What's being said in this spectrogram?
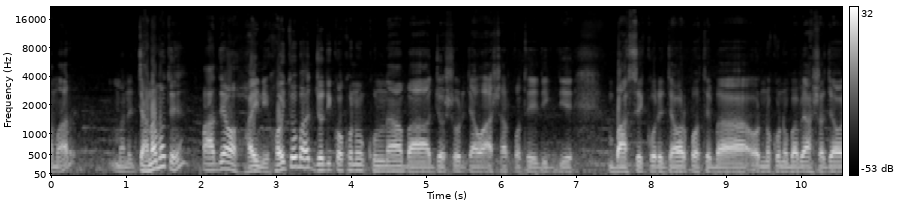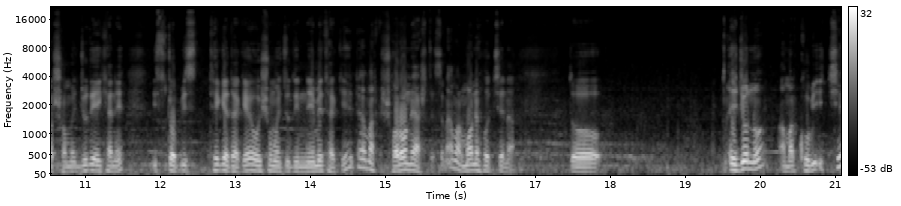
আমার মানে জানা মতে পা দেওয়া হয়নি। হয়তো বা যদি কখনো খুলনা বা যশোর যাওয়া আসার পথে এদিক দিয়ে বাসে করে যাওয়ার পথে বা অন্য কোনোভাবে আসা যাওয়ার সময় যদি এখানে স্টপিস থেকে থাকে, ওই সময় যদি নেমে থাকে, এটা আমার স্মরণে আসতেছে না, আমার মনে হচ্ছে না। তো এই জন্য আমার খুবই ইচ্ছে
